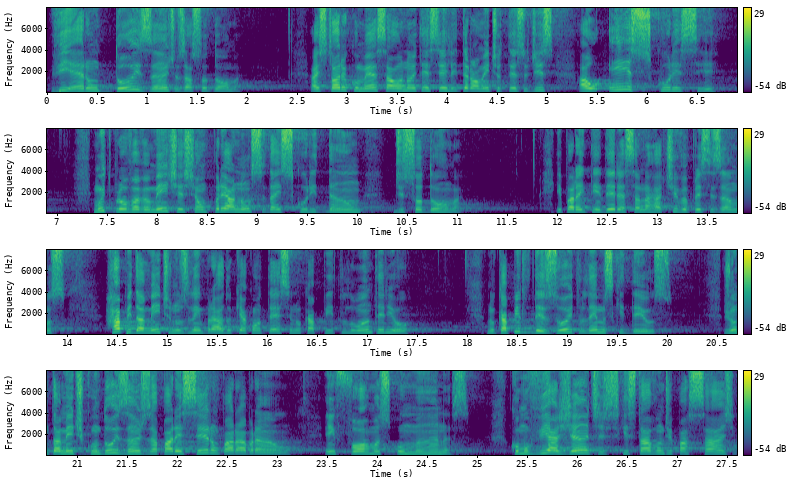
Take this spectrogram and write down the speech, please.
vieram dois anjos a Sodoma. A história começa ao anoitecer, literalmente o texto diz ao escurecer. Muito provavelmente este é um pré-anúncio da escuridão de Sodoma. E para entender essa narrativa, precisamos rapidamente nos lembrar do que acontece no capítulo anterior. No capítulo 18, lemos que Deus, juntamente com dois anjos, apareceram para Abraão em formas humanas como viajantes que estavam de passagem.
